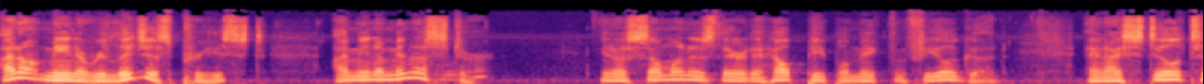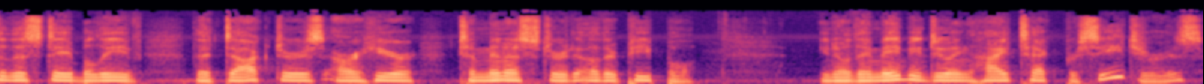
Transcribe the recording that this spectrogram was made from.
I don't mean a religious priest, I mean a minister. You know, someone is there to help people make them feel good. And I still to this day believe that doctors are here to minister to other people. You know, they may be doing high tech procedures,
